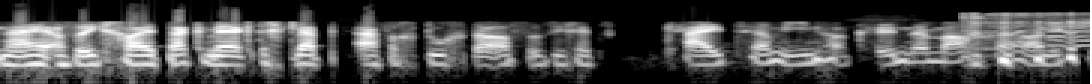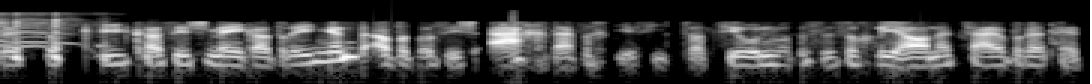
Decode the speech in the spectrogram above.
Nein, also ich habe jetzt auch gemerkt, ich glaube einfach durch das, dass ich jetzt keinen Termin habe können machen, habe ich das Gefühl gehabt, es ist mega dringend, aber das ist echt einfach die Situation, wo das so ein bisschen angezaubert hat.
